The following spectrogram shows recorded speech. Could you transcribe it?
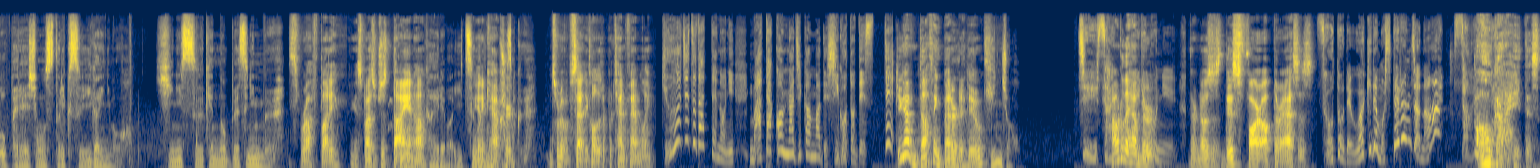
オペレーションストリクス以外にも日に数件の別任務 It's rough, buddy. I guess spies are just dying, huh? 帰れば偽 Getting りの家 captured. 族 I'm sort of upset they called it a pretend family. 休日だってのにまたこんな時間まで仕事ですって Do you have nothing better to do? How do they have their their noses this far up their asses? Oh god, I hate this.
